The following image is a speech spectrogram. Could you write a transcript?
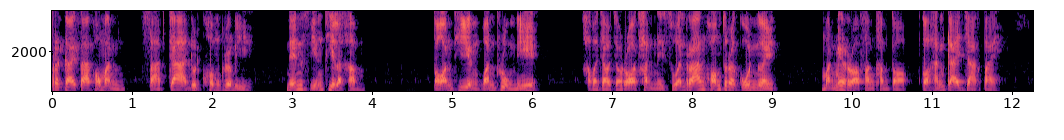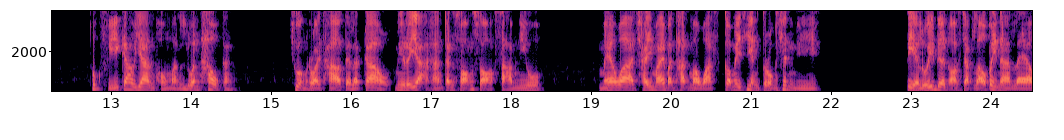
ประกายตาของมันสาดจ้าดุดคมกระบี่ เน้นเสียงทีละคำตอนเที่ยงวันพรุ่งนี้ข้าพเจ้าจะรอท่านในสวนร้างของตระกูลเงย มันไม่รอฟังคำตอบก็หันกายจากไป ทุกฝีก้าวย่างของมันล้วนเท่ากัน ช่วงรอยเท้าแต่ละก้าวมีระยะห่างกันสองศอกสามนิ้ว แม้ว่าใช้ไม้บรรทัดมาวัดก็ไม่เที่ยงตรงเช่นนี้ เตี่ยลุยเดินออกจากเหลาไปนานแล้ว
